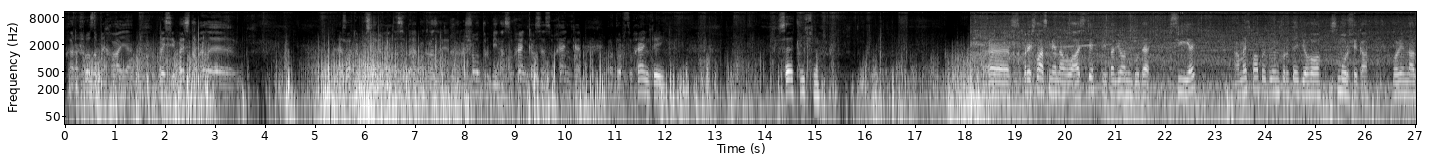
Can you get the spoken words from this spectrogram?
хорошо запихає. Висі виставили. Е, Жорка після ремонту себе показує хорошо, турбіна сухенька, все сухеньке, мотор сухенький. Все отлично. Е, прийшла зміна власті, Вітальйон буде сіяти, а ми з папою будемо крутити його смурфіка, бо він нас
